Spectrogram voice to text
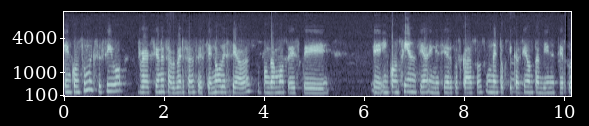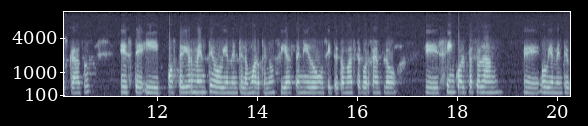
en consumo excesivo, reacciones adversas este, no deseadas, supongamos este, eh, inconsciencia en ciertos casos, una intoxicación también en ciertos casos, este, y posteriormente obviamente la muerte, ¿no? Si has tenido, si te tomaste por ejemplo eh, cinco alprazolam, eh, obviamente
